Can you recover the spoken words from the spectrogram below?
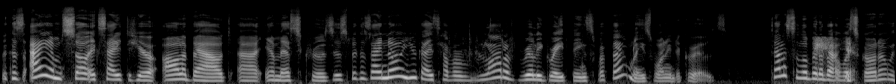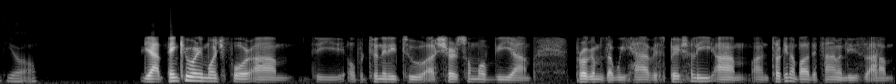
because I am so excited to hear all about uh, MSC Cruises because I know you guys have a lot of really great things for families wanting to cruise. Tell us a little bit about what's going on with you all. Yeah, thank you very much for um, the opportunity to uh, share some of the um, programs that we have, especially um, I'm talking about the families. Um,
